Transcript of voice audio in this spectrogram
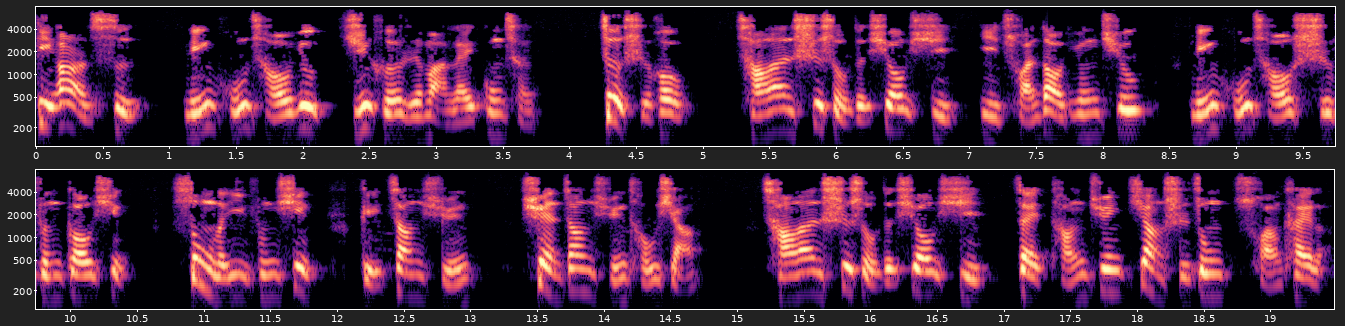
第二次，令狐潮又集合人马来攻城，这时候长安失守的消息已传到雍丘。令狐潮十分高兴，送了一封信给张巡，劝张巡投降。长安失守的消息在唐军将士中传开了。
